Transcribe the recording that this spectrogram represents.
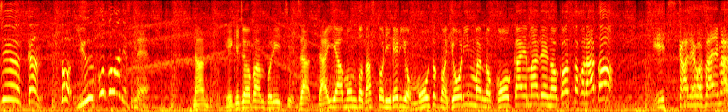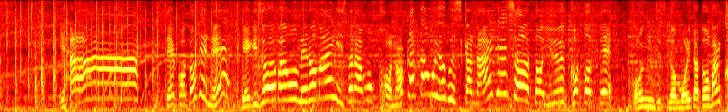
週間ということはですねなんと劇場版ブリーチザ・ダイヤモンド・ダスト・リベリオンもう一つの氷林マンの公開まで残すところあと5日でございます。いやーってことでね劇場版を目の前にしたらもうこの方を呼ぶしかないでしょうということで本日の森田当番こ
